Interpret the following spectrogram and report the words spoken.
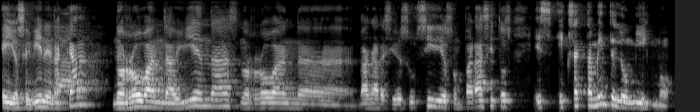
Ellos se vienen acá, nos roban las viviendas, nos roban, ah, van a recibir subsidios, son parásitos. Es exactamente lo mismo.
